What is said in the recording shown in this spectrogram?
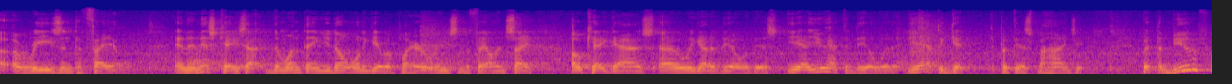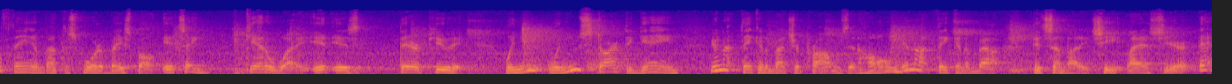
a, a reason to fail. And in this case, I, the one thing you don't want to give a player a reason to fail and say, okay, guys, uh, we got to deal with this. Yeah, you have to deal with it. You have to get to put this behind you. But the beautiful thing about the sport of baseball, it's a getaway. It is therapeutic. When you when you start the game, you're not thinking about your problems at home. You're not thinking about did somebody cheat last year. That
